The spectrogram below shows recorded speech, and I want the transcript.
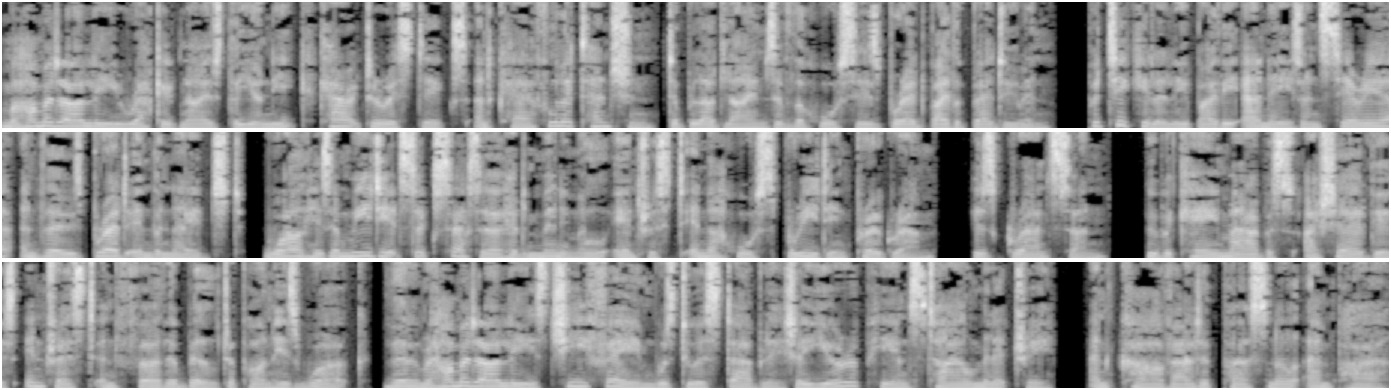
Muhammad Ali recognized the unique characteristics and careful attention to bloodlines of the horses bred by the Bedouin particularly by the Anas in Syria and those bred in the Najd. While his immediate successor had minimal interest in the horse breeding program, his grandson, who became Abbas I shared this interest and further built upon his work. Though Muhammad Ali's chief aim was to establish a European-style military, and carve out a personal empire,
